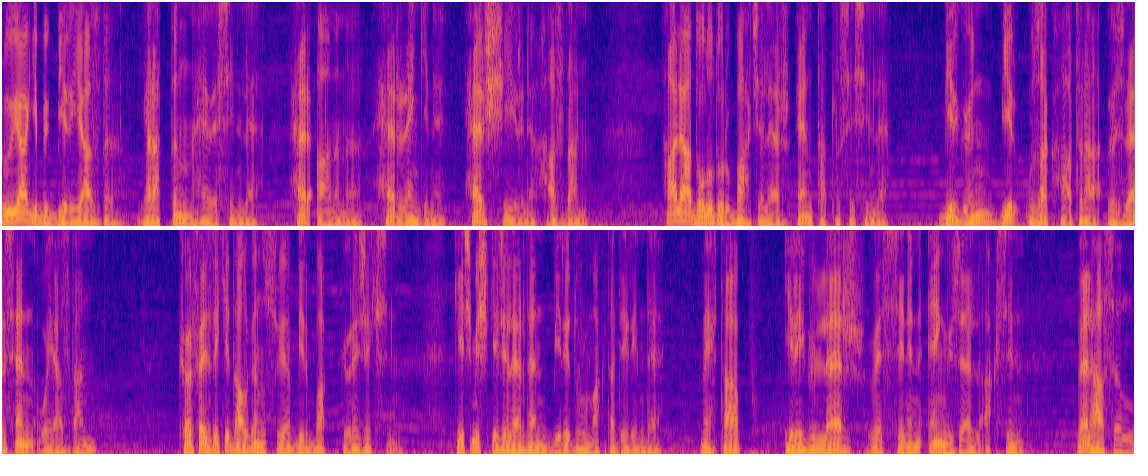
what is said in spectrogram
Rüya gibi bir yazdı, yarattın hevesinle. Her anını, her rengini, her şiirini hazdan. Hala doludur bahçeler en tatlı sesinle. Bir gün bir uzak hatıra özlersen o yazdan, Körfezdeki dalgın suya bir bak göreceksin. Geçmiş gecelerden biri durmakta derinde. Mehtap, iri güller ve senin en güzel aksin. Velhasıl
